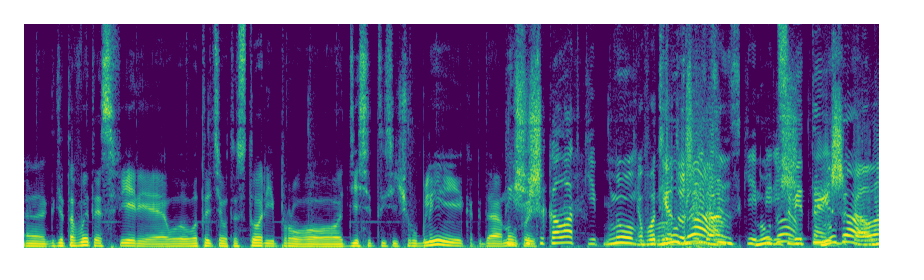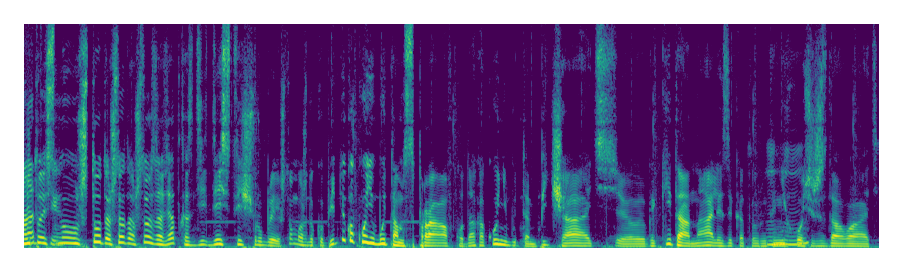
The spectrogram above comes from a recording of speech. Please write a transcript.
где-то в этой сфере вот эти вот истории про 10 тысяч рублей, когда, Ты ну, еще то есть- шоколадки ну, Вот я ну тоже, да, да. медицинские ну да, перечитаешь. ну да, ну то есть, ну что-то, что там, что за взятка с де- 10 тысяч рублей? Что можно купить? Ну какую-нибудь там справку, да, какую-нибудь там печать, э, какие-то анализы, которые ты не хочешь сдавать.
